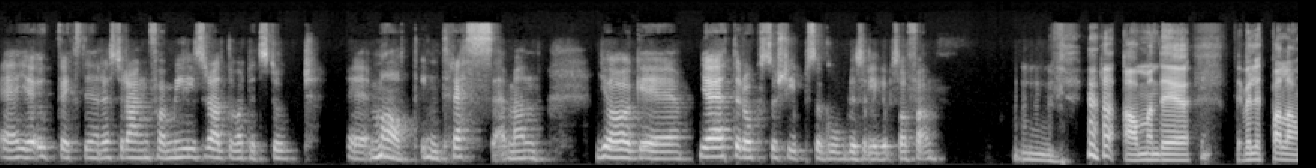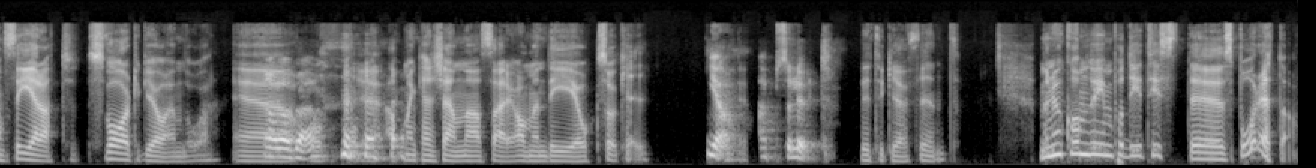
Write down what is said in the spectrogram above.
Eh, jag är uppväxt i en restaurangfamilj, så det har alltid varit ett stort eh, matintresse. Men jag, eh, jag äter också chips och godis och ligger på soffan. Mm. ja, men det, det är väldigt balanserat svar tycker jag ändå. Eh, ja, bra. och, eh, att man kan känna så här, ja men det är också okej. Okay. Ja, absolut. Det tycker jag är fint. Men hur kom du in på dietistspåret då?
